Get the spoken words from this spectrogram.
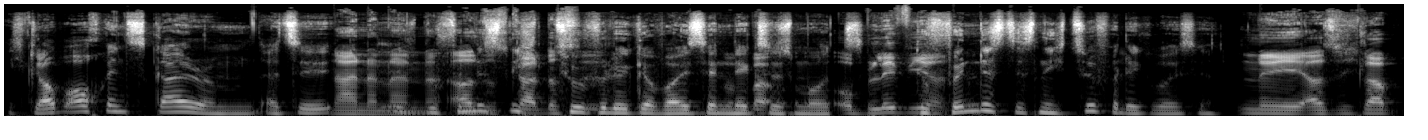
Ich glaube auch in Skyrim. Also, Nein, nein, nein, Du findest Also nicht das- zufälligerweise Ob- Nexus-Mods. Du Oblivion- findest es nicht zufälligerweise. Nee, also ich glaube,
